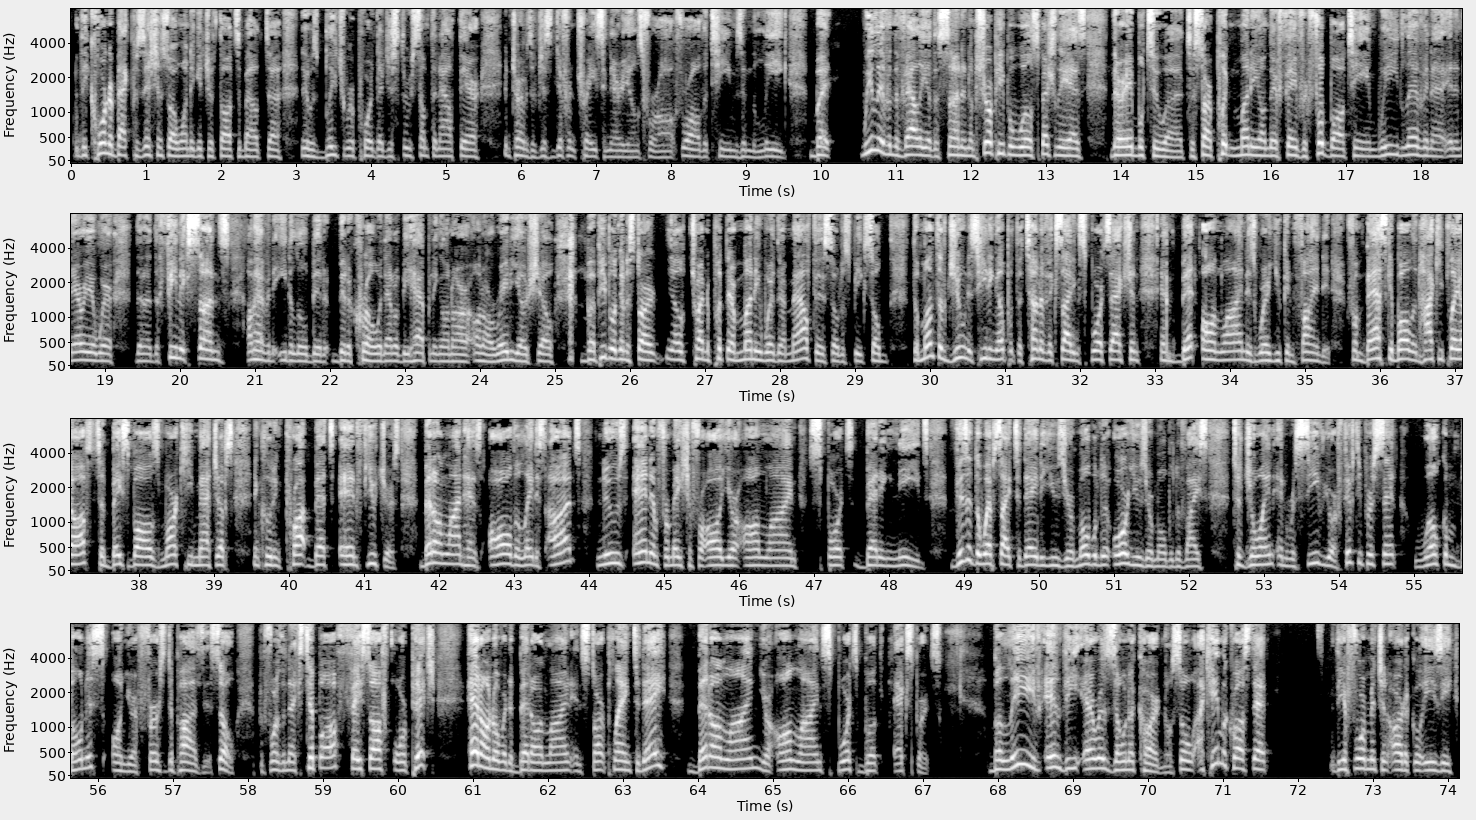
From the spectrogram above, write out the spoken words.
the cornerback position. So I wanted to get your thoughts about uh, there was Bleacher Report that just threw something out there in terms of just different trade scenarios for all for all the teams in the league. But we live in the valley of the sun and i'm sure people will especially as they're able to uh, to start putting money on their favorite football team. We live in a in an area where the the phoenix suns i'm having to eat a little bit bit of crow and that'll be happening on our on our radio show. But people are going to start you know trying to put their money where their mouth is so to speak. So the month of june is heating up with a ton of exciting sports action and bet online is where you can find it. From basketball and hockey playoffs to baseball's marquee matchups including prop bets, and futures. BetOnline has all the latest odds, news, and information for all your online sports betting needs. Visit the website today to use your mobile de- or use your mobile device to join and receive your 50% welcome bonus on your first deposit. So, before the next tip off, face off, or pitch, head on over to Bet Online and start playing today. Bet Online, your online sportsbook experts believe in the Arizona Cardinals. So I came across that the aforementioned article easy.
